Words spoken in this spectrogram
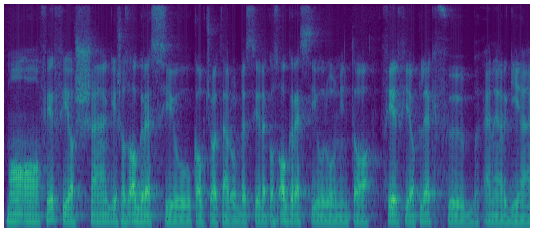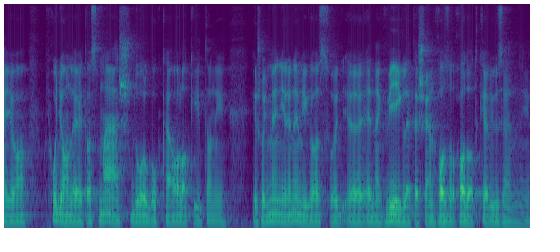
Ma a férfiasság és az agresszió kapcsolatáról beszélek, az agresszióról, mint a férfiak legfőbb energiája, hogyan lehet azt más dolgokká alakítani, és hogy mennyire nem igaz, hogy ennek végletesen hadat kell üzenni.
